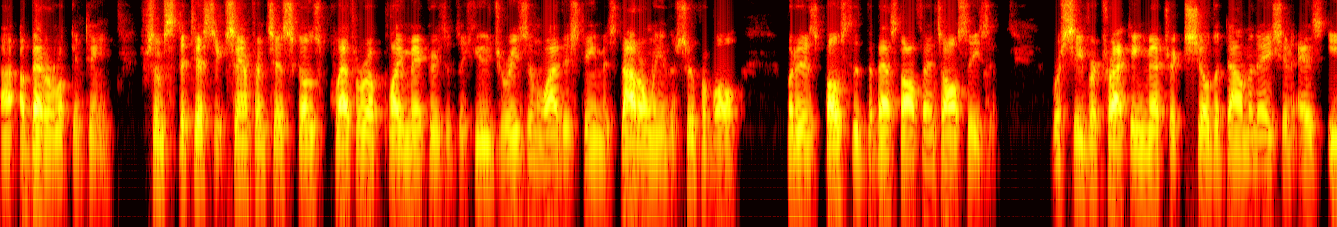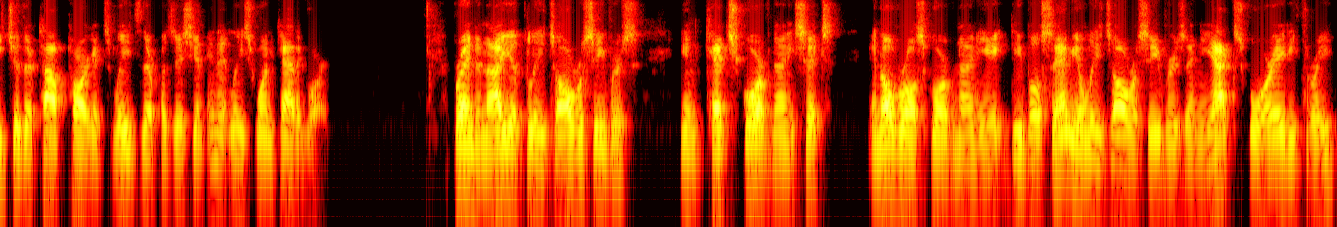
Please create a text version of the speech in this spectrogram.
a better looking team. Some statistics San Francisco's plethora of playmakers is a huge reason why this team is not only in the Super Bowl, but it has boasted the best offense all season. Receiver tracking metrics show the domination as each of their top targets leads their position in at least one category. Brandon Aiyuk leads all receivers in catch score of 96 and overall score of 98. Deebo Samuel leads all receivers in YAC score 83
